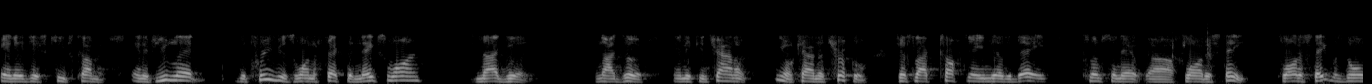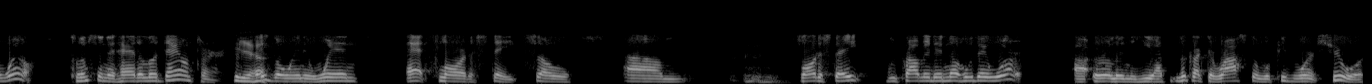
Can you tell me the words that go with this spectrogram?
and it just keeps coming. And if you let the previous one affect the next one, not good, not good. And it can kind of, you know, kind of trickle. Just like tough game the other day, Clemson at uh, Florida State. Florida State was doing well. Clemson had had a little downturn. Yeah. They go in and win at Florida State. So um, Florida State, we probably didn't know who they were uh, early in the year. It looked like the roster where people weren't sure,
